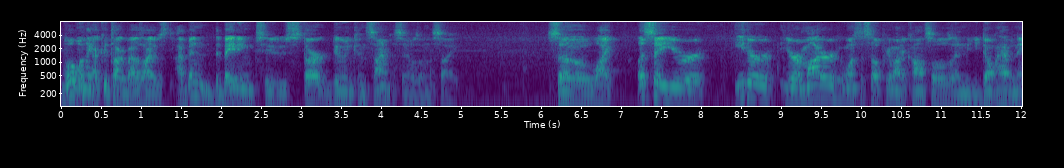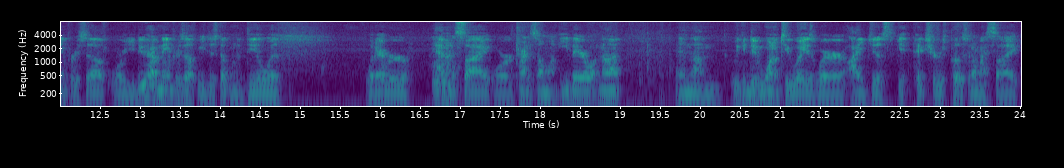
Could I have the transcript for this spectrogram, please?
well, one thing I could talk about is I was I've been debating to start doing consignment sales on the site. So, like, let's say you're either you're a modder who wants to sell pre-modded consoles and you don't have a name for yourself, or you do have a name for yourself but you just don't want to deal with whatever having a site or trying to sell them on eBay or whatnot. And um, we can do one of two ways where I just get pictures posted on my site,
